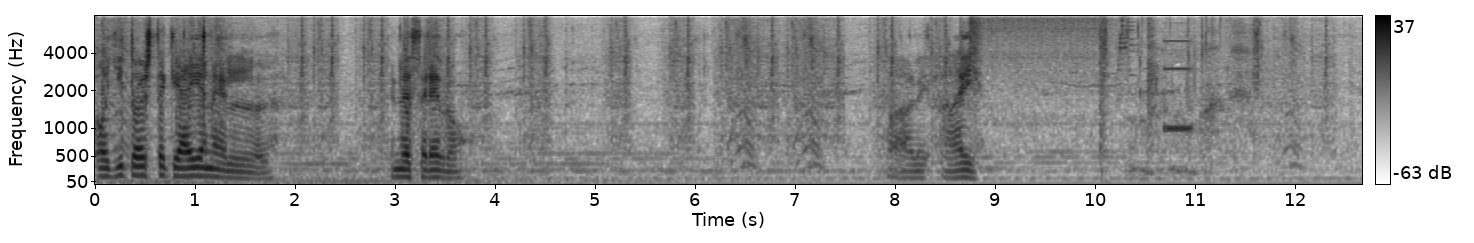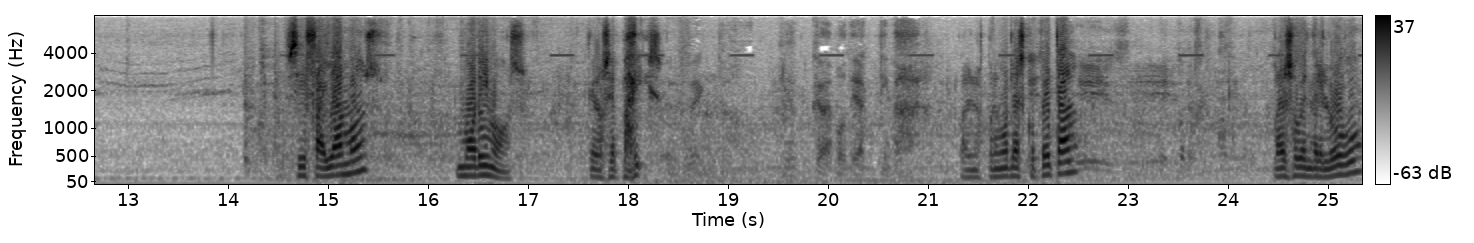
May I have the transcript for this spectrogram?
hoyito este que hay en el en el cerebro. Vale, ahí. Si fallamos, morimos. Que lo sepáis. Perfecto. ¿Qué acabo de activar? Vale, nos ponemos la escopeta. Para eso vendré luego.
